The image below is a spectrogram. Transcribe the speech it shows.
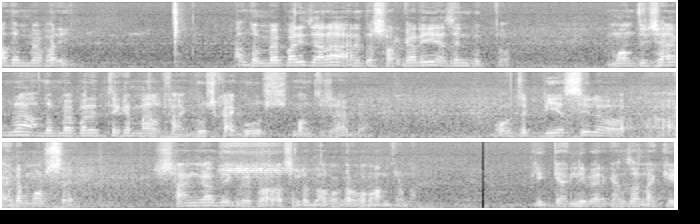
আদম ব্যাপারী। আদম ব্যাপারী যারা তো সরকারি এজেন্টভুক্ত মন্ত্রী সাহেবরা আদম ব্যাপারের থেকে মাল খায়, ঘুষ খায়, ঘুষ, মন্ত্রী সাহেবরা। ওর যে পিএস ছিল, এটা মরছে। সাংঘাতিক ব্যাপার ছিল, ধর্মকর্ম মন্ত্রণা কি লিভার ক্যান্সার না কে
